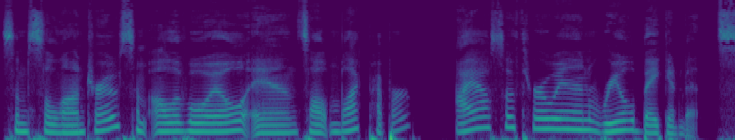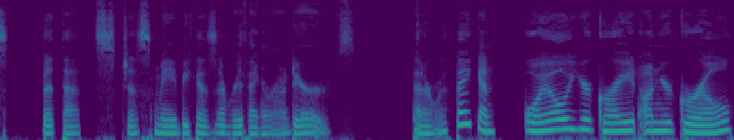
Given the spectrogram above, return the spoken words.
some cilantro, some olive oil, and salt and black pepper. I also throw in real bacon bits, but that's just me because everything around here is better with bacon. Oil your grate on your grill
